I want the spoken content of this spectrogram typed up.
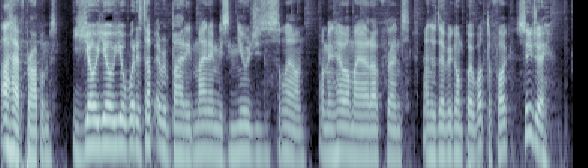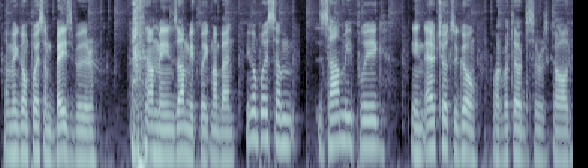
I have problems. Yo, yo, yo, what is up, everybody? My name is New Jesus Leon. I mean, hello, my other friends. And today we're gonna play what the fuck? CJ. And we're gonna play some base builder. I mean, zombie plague, my bad. We're gonna play some zombie plague in Echo to go, or whatever the server is called.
